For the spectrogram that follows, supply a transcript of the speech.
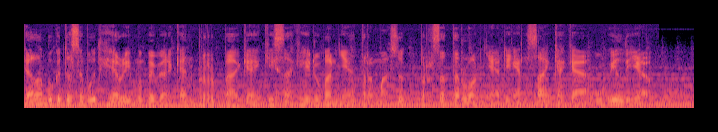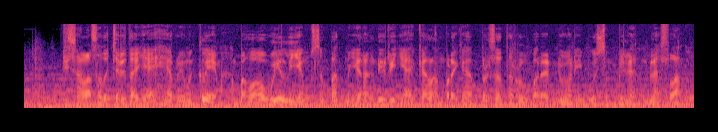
Dalam buku tersebut, Harry membeberkan berbagai kisah kehidupannya termasuk perseteruannya dengan sang kakak William. Di salah satu ceritanya, Harry mengklaim bahwa William sempat menyerang dirinya kala mereka berseteru pada 2019 lalu.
